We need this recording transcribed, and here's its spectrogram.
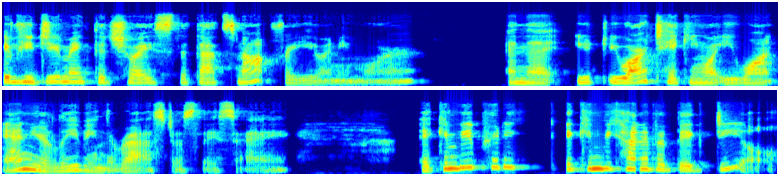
if you do make the choice that that's not for you anymore and that you, you are taking what you want and you're leaving the rest as they say it can be pretty it can be kind of a big deal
